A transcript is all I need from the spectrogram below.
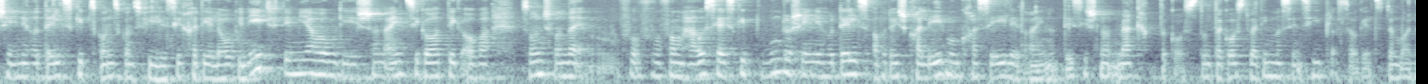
Schöne Hotels gibt es ganz, ganz viele. Sicher die Lage nicht, die wir haben, die ist schon einzigartig, aber sonst von der, vom Haus her, es gibt wunderschöne Hotels, aber da ist kein Leben und keine Seele drin. Und das ist noch, merkt der Gast. Und der Gast wird immer sensibler, sage ich jetzt einmal.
